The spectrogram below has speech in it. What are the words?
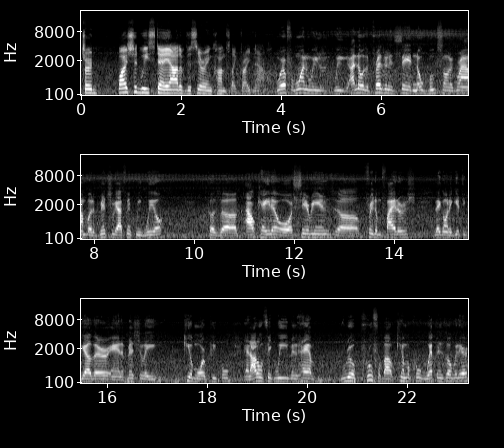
Richard, why should we stay out of the Syrian conflict right now? Well, for one, we, we I know the president said no boots on the ground, but eventually I think we will. Because uh, Al Qaeda or Syrians, uh, freedom fighters, they're going to get together and eventually kill more people. And I don't think we even have real proof about chemical weapons over there,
